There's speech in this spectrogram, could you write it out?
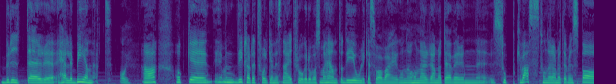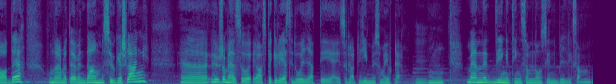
bryter eh, Helle benet. Oj. Ja, och eh, men det är klart att folk i hennes närhet frågar då vad som har hänt och det är olika svar varje gång. Hon har ramlat över en eh, sopkvast, hon har ramlat över en spade, hon har ramlat över en dammsugarslang. Eh, hur som helst så ja, spekuleras det då i att det är såklart Jimmy som har gjort det. Mm. Men eh, det är ingenting som någonsin blir liksom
